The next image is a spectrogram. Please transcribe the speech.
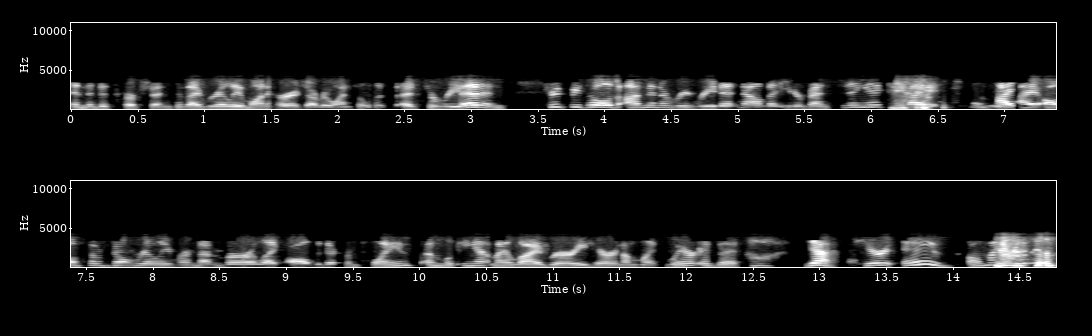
in the description because I really want to encourage everyone to listen, to read it. And truth be told, I'm going to reread it now that you're mentioning it because I, I I also don't really remember like all the different points. I'm looking at my library here and I'm like, where is it? yes, here it is. Oh my goodness,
